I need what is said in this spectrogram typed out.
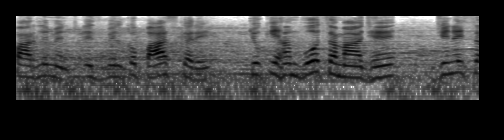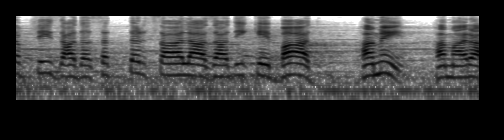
पार्लियामेंट इस बिल को पास करे, क्योंकि हम वो समाज हैं जिन्हें सबसे ज़्यादा सत्तर साल आज़ादी के बाद हमें हमारा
